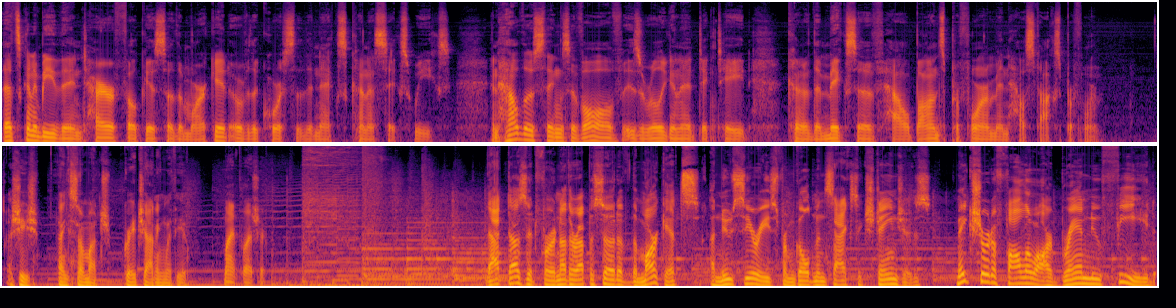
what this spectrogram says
That's going to be the entire focus of the market over the course of the next kind of six weeks. And how those things evolve is really going to dictate kind of the mix of how bonds perform and how stocks perform. Ashish, thanks so much. Great chatting with you. My pleasure. That does it for another episode of The Markets, a new series from Goldman Sachs Exchanges. Make sure to follow our brand new feed,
